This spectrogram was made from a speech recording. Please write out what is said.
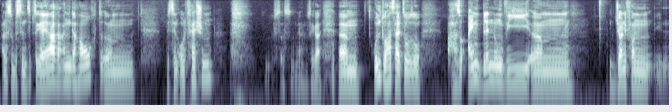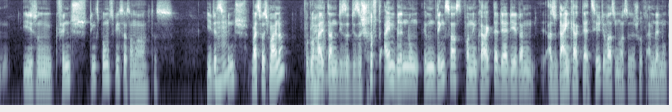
alles so ein bisschen 70er Jahre angehaucht, ähm, bisschen old fashion. ist das, ja, ist egal. Ähm, und du hast halt so, so, ah, so Einblendungen wie ähm, Johnny von Ethan Finch Dingsbums, wie ist das nochmal? Das Edith mhm. Finch, weißt du, was ich meine? Wo du ja, halt dann diese, diese Schrifteinblendung im Dings hast von dem Charakter, der dir dann, also dein Charakter erzählt dir was und du hast diese Schrifteinblendung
